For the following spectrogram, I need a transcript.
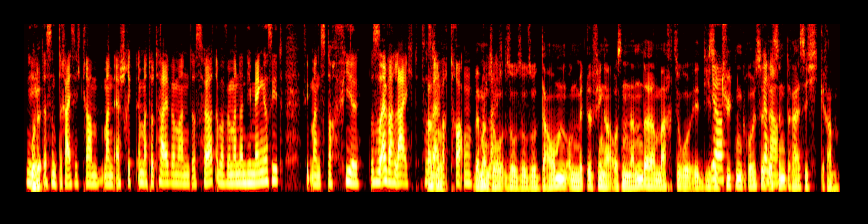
Nee, Oder? das sind 30 Gramm. Man erschrickt immer total, wenn man das hört, aber wenn man dann die Menge sieht, sieht man es doch viel. Das ist einfach leicht. Das ist also, einfach trocken. Wenn man so, so, so, so Daumen und Mittelfinger auseinander macht, so äh, diese ja, Tütengröße, genau. das sind 30 Gramm.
